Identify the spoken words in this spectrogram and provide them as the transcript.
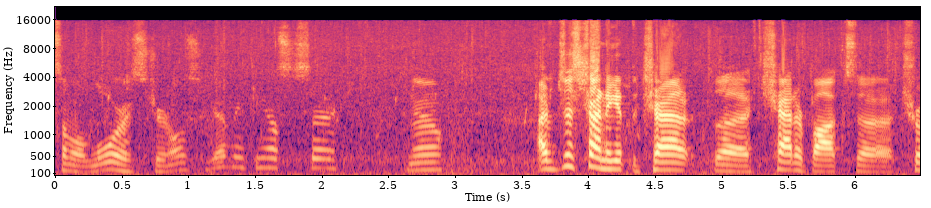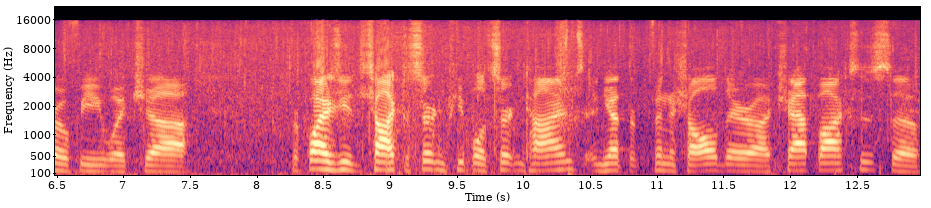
Some of Laura's journals. You have anything else to say? No? I'm just trying to get the chat the chatterbox uh, trophy, which uh, requires you to talk to certain people at certain times, and you have to finish all their uh, chat boxes. So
